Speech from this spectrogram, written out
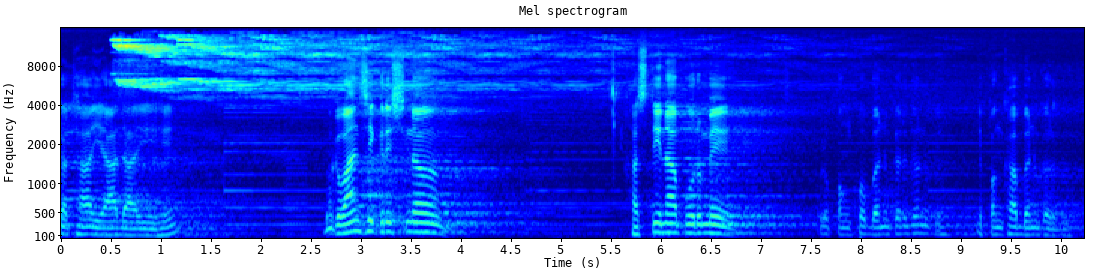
कथा याद आई है। भगवान श्री कृष्ण हस्तिनापुर में पंखो बंद कर दो ना ये पंखा बंद कर दो।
